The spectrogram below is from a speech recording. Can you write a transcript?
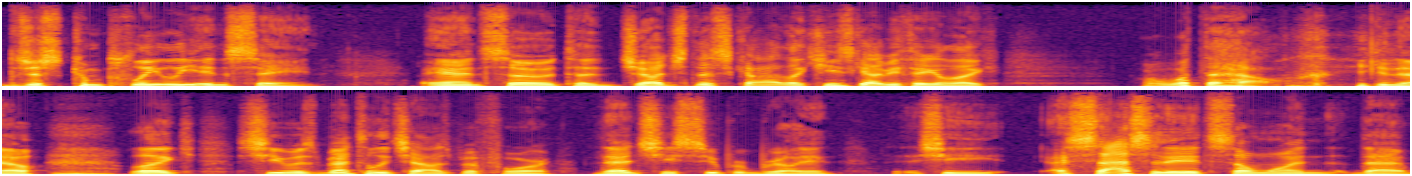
just completely insane, and so to judge this guy like he's got to be thinking like. Well, what the hell? you know, like she was mentally challenged before, then she's super brilliant. She assassinated someone that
